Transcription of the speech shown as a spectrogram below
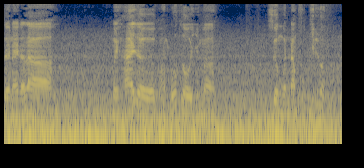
Giờ này đã là 12 giờ của Hàn Quốc rồi nhưng mà Dương vẫn đang phục chín luôn. Ừ.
